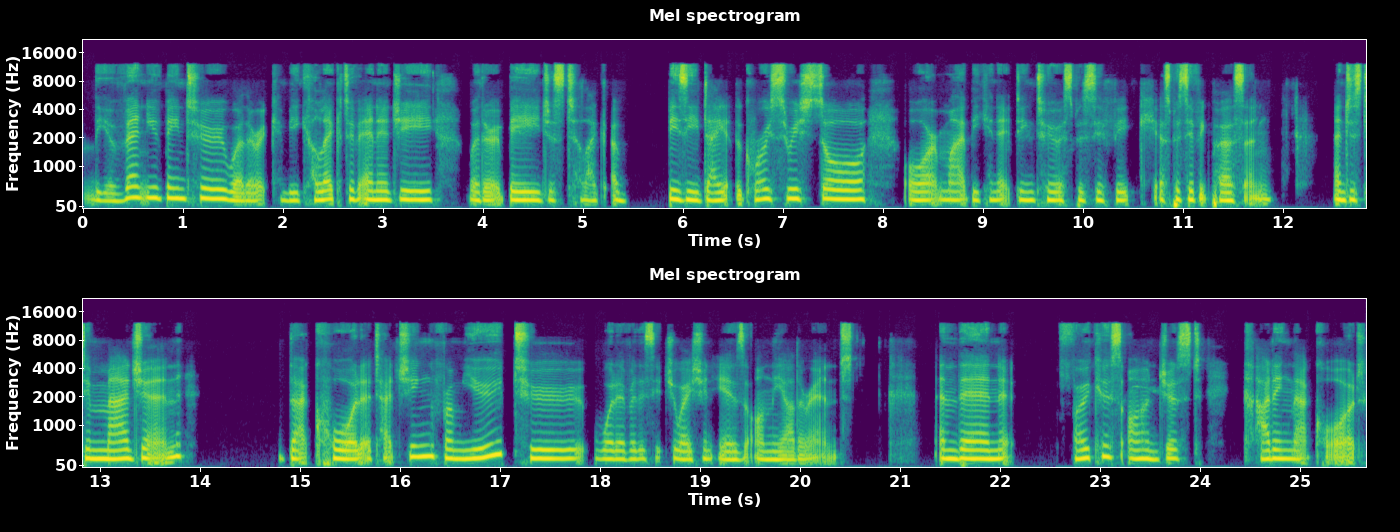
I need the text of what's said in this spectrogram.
the event you've been to, whether it can be collective energy, whether it be just like a busy day at the grocery store, or it might be connecting to a specific a specific person. And just imagine that cord attaching from you to whatever the situation is on the other end. And then focus on just cutting that cord.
